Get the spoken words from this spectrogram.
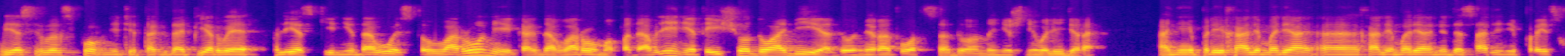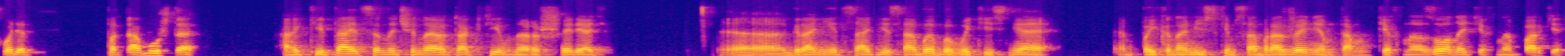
если вы вспомните тогда первые плески недовольства в Ароме, когда в Арома подавление, это еще до Абия, до миротворца, до нынешнего лидера. Они при Хали, Мария, э, Хали Мариаме де происходят потому, что а, китайцы начинают активно расширять э, границы Адис-Абебы, вытесняя э, по экономическим соображениям там технозоны, технопарки,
